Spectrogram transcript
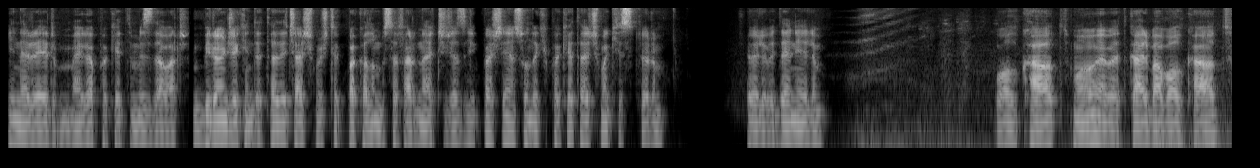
Yine Rare Mega paketimiz de var. Bir öncekinde Tadic açmıştık. Bakalım bu sefer ne açacağız? İlk başta en sondaki paketi açmak istiyorum. Şöyle bir deneyelim. Walkout mu? Evet galiba Walkout.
